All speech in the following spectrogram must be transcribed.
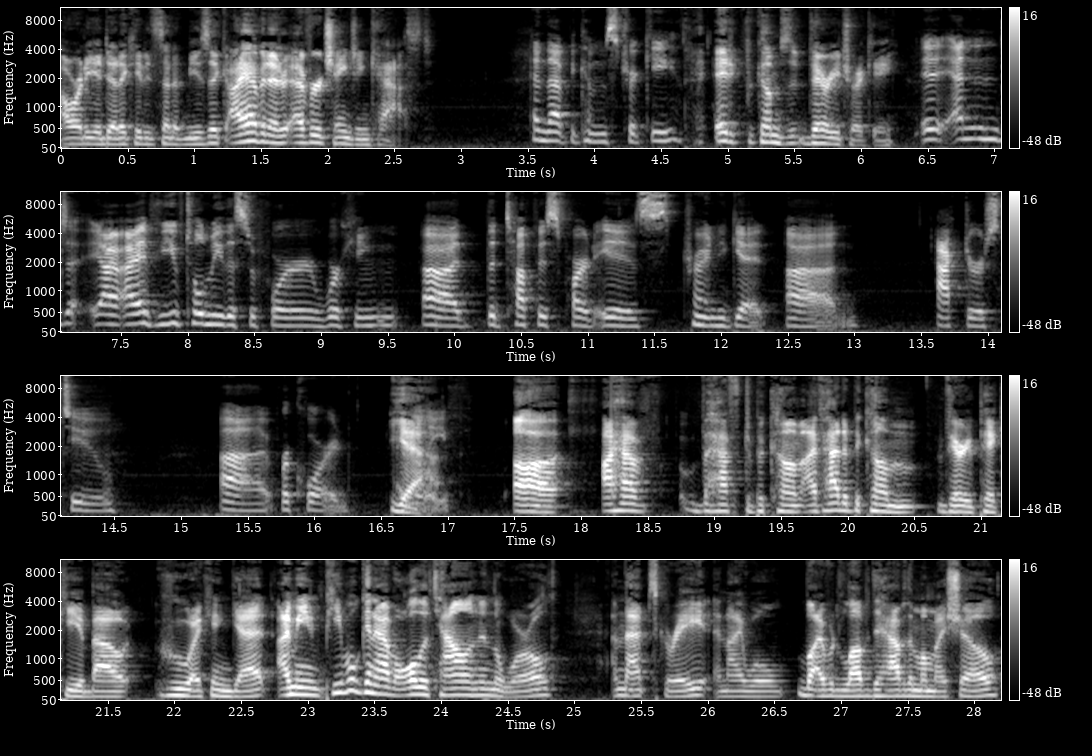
already a dedicated set of music. I have an ever changing cast. and that becomes tricky. It becomes very tricky. It, and I, I've you've told me this before. Working, uh, the toughest part is trying to get uh, actors to uh, record. I Yeah. believe. uh, I have have to become. I've had to become very picky about who I can get. I mean, people can have all the talent in the world, and that's great. And I will. I would love to have them on my show.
